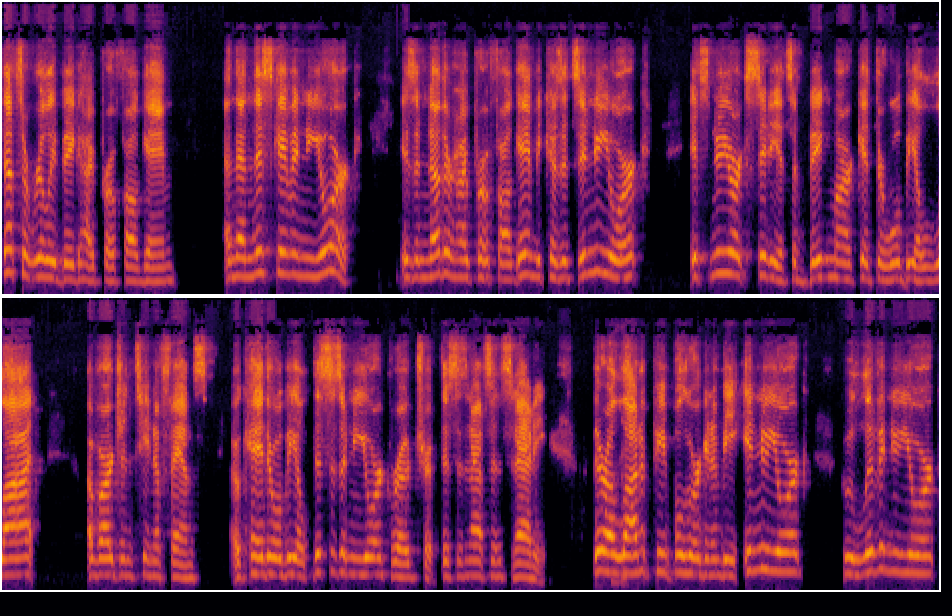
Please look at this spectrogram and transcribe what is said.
that's a really big high profile game. And then this game in New York is another high profile game because it's in New York. It's New York City. It's a big market. There will be a lot of Argentina fans. Okay. There will be a, this is a New York road trip. This is not Cincinnati. There are a lot of people who are going to be in New York, who live in New York,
